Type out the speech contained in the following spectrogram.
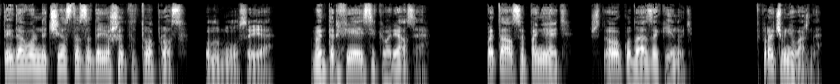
«Ты довольно часто задаешь этот вопрос», — улыбнулся я. «В интерфейсе ковырялся. Пытался понять, что куда закинуть. Впрочем, неважно.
